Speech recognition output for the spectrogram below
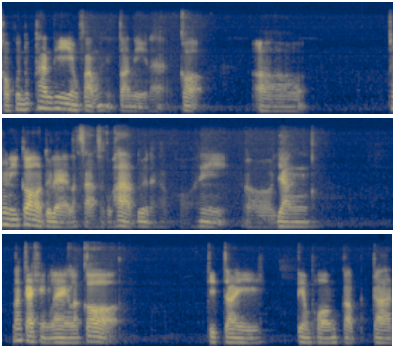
ขอบคุณทุกท่านที่ยังฟังมาถึงตอนนี้นะฮะก็เอ่อช่วงนี้ก็ดูแลรักษาสุขภาพด้วยนะครับ ขอให้เอ่อยัง ร่างกายแข็งแรงแล้วก็จิตใจเตรียมพร้อมกับการ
